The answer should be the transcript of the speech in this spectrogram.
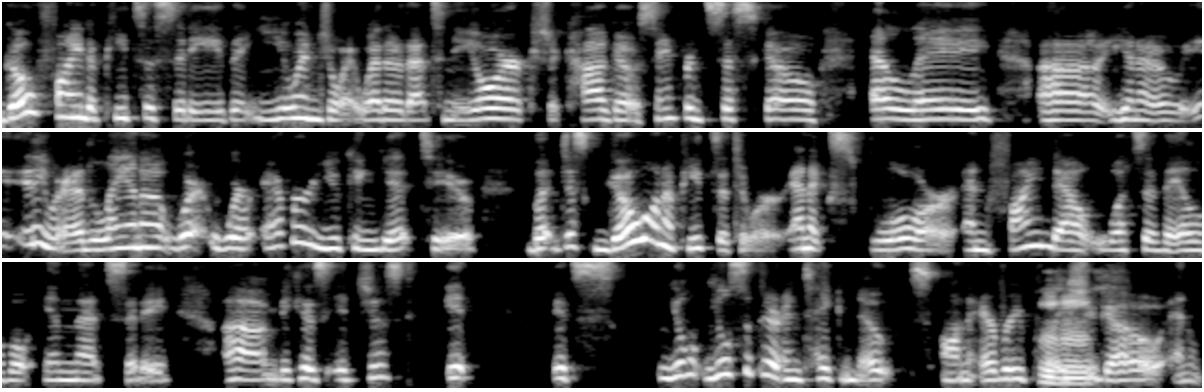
Go find a pizza city that you enjoy, whether that's New York, Chicago, San Francisco, LA, uh, you know, anywhere, Atlanta, where, wherever you can get to. But just go on a pizza tour and explore and find out what's available in that city um, because it just it it's you'll you'll sit there and take notes on every place mm-hmm. you go and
